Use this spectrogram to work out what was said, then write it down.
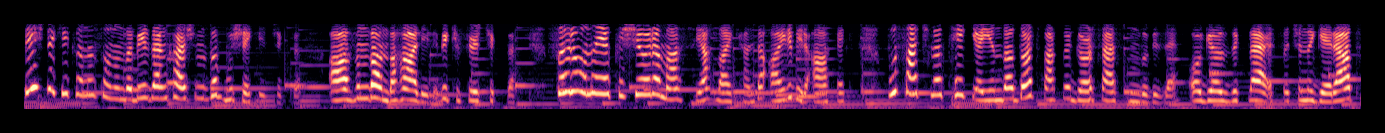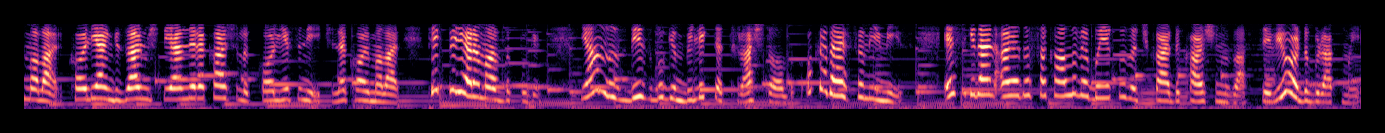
5 dakikanın sonunda birden karşımıza bu şekil çıktı. Ağzımdan da haliyle bir küfür çıktı. Sarı ona yakışıyor ama siyahlayken de ayrı bir afet. Bu saçla tek yayında 4 farklı görsel sundu bize. O gözlükler, saçını geri atmalar, kolyen güzelmiş diyenlere karşılık kolyesini içine koymalar. Pek bir yaramazlık bugün. Yalnız biz bugün birlikte tıraş da olduk. O kadar samimiyiz. Eskiden arada sakallı ve bıyıklı da çıkardı karşımıza. Seviyordu bırakmayı.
